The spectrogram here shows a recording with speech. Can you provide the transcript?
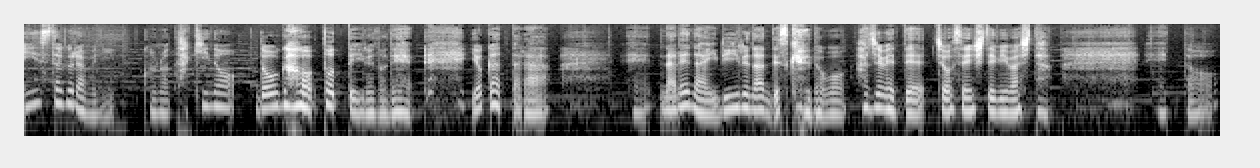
インスタグラムにこの滝の動画を撮っているので よかったら、え、慣れないリールなんですけれども初めて挑戦してみました。えっと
